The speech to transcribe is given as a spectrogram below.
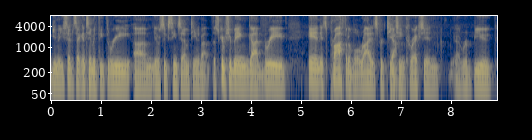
You know, you said Second Timothy three, um, you know, 16, 17 about the Scripture being God breathed, and it's profitable, right? It's for teaching, yeah. correction, uh, rebuke,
